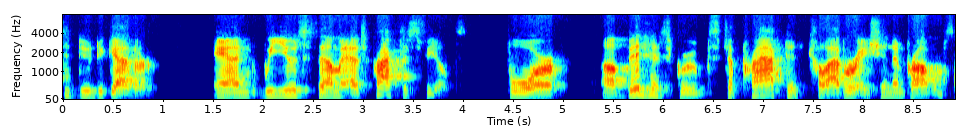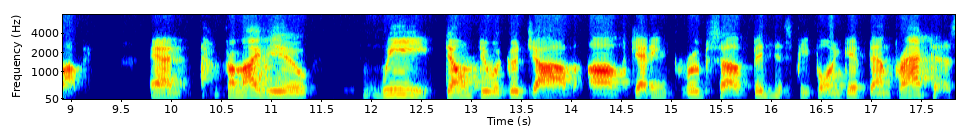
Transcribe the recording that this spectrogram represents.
to do together, and we use them as practice fields for uh, business groups to practice collaboration and problem solving. And from my view, we don't do a good job of getting groups of business people and give them practice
